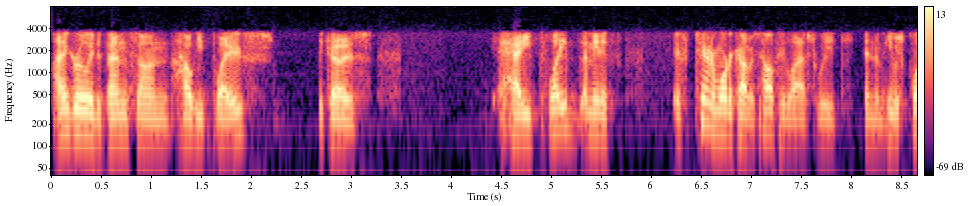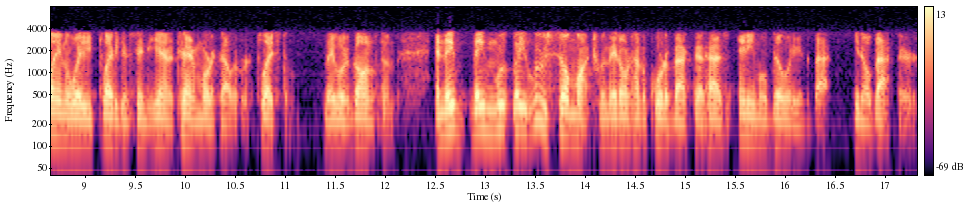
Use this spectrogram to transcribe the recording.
I think it really depends on how he plays because had he played, I mean, if if Tanner Mordecai was healthy last week and he was playing the way he played against Indiana, Tanner Mordecai would have replaced him. They would have gone with him. And they they they lose so much when they don't have a quarterback that has any mobility in the back, you know, back there.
